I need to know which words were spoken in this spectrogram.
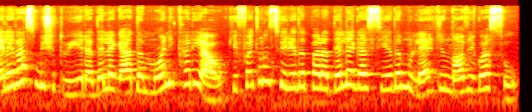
Ela irá substituir a delegada Mônica Arial, que foi transferida para a Delegacia da Mulher de Nova Iguaçu,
